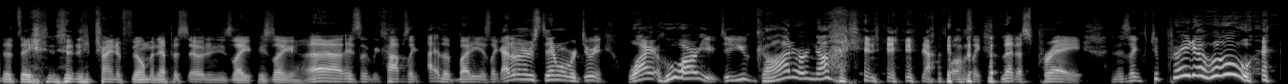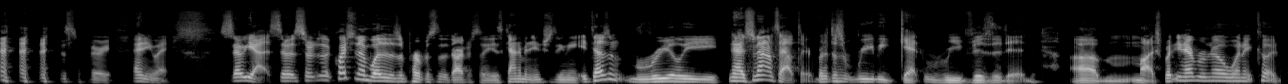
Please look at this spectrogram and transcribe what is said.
that, they they're trying to film an episode, and he's like, he's like, ah, it's like the cop's like, I, the buddy is like, I don't understand what we're doing. Why? Who are you? Do you God or not? And, Alec Baldwin's like, let us pray, and it's like, to pray to who? it's very anyway. So yeah, so so the question of whether there's a purpose of the Doctor study is kind of an interesting thing. It doesn't really now. So now it's out there, but it doesn't really get revisited um, much. But you never know when it could.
